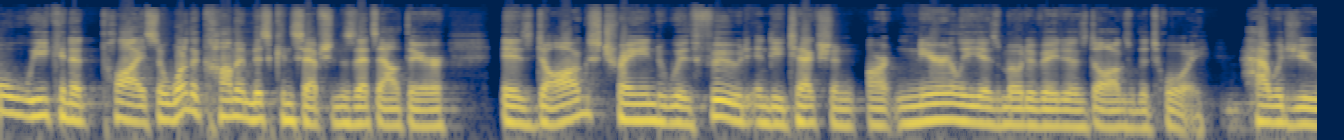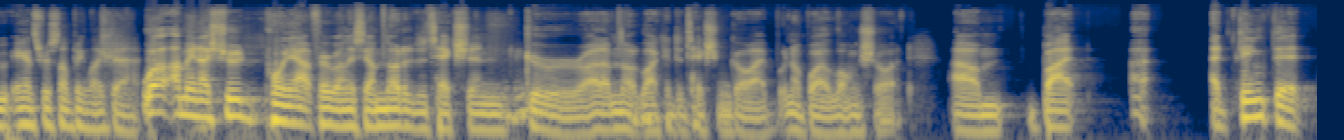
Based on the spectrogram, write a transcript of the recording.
we can apply. So, one of the common misconceptions that's out there is dogs trained with food in detection aren't nearly as motivated as dogs with a toy. How would you answer something like that? Well, I mean, I should point out for everyone listening, I'm not a detection guru, right? I'm not like a detection guy, but not by a long shot. Um, but I, I think that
